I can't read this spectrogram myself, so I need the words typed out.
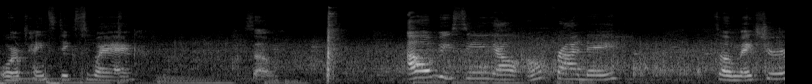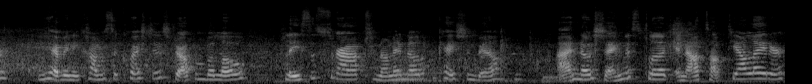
or paint stick swag. So I will be seeing y'all on Friday. So make sure you have any comments or questions, drop them below. Please subscribe, turn on that notification bell. I know shameless plug and I'll talk to y'all later.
